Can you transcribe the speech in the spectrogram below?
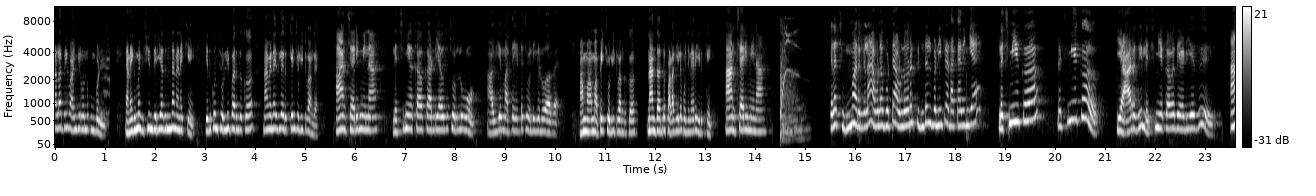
ஆளாக போய் வாங்கிடும் அந்த கும்பல். எனக்குமே விஷயம் தெரியாதுன்னு தான் நினைக்கேன். எதுக்கும் சொல்லி பாருங்கக்கோ. நான் வேணா இதில் இருக்கேன்னு சொல்லிட்டு வாங்க. ஆ சரி மீனா. லட்சுமி அக்காவுக்காண்டியாவது சொல்லுவோம். அவிய மற்ற சொல்லிக்கிடுவாங்க ஆமாம் ஆமா ஆமா போய் சொல்லிட்டு வாங்கக்கோ. நான் அந்த பழகையில் கொஞ்ச நேரம் இருக்கேன். ஆ சரி மீனா. எல்லாம் சும்மா இருங்களா அவ்வளோ போட்டு அவ்வளோ கிண்டல் பண்ணிட்டு அடக்காதீங்க லட்சுமி அக்கா. லட்சுமி அக்கா. யாரது? லட்சுமி அக்காவை தேடியது ஆ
